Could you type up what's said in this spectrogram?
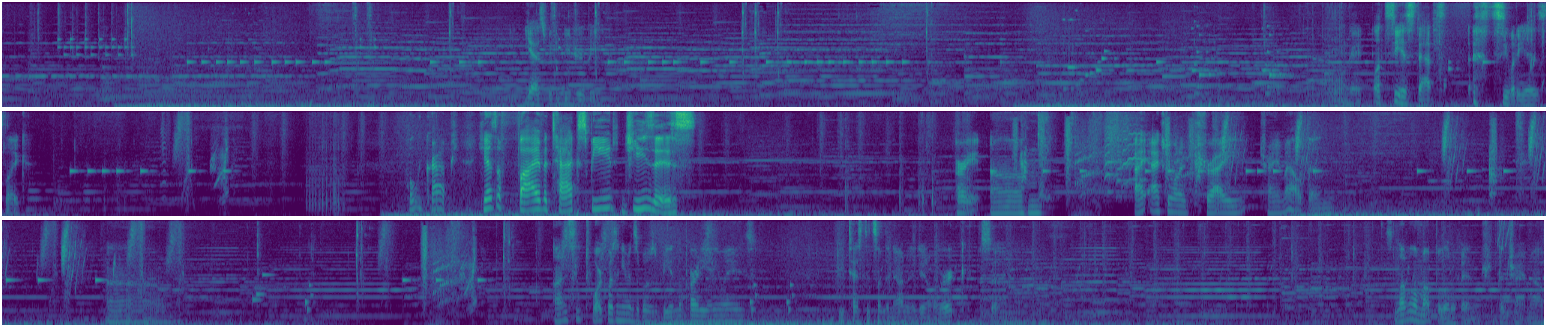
Yes, we can do Droopy. Okay, let's see his stats. see what he is like. He has a 5 attack speed? Jesus. Alright, um... I actually want to try try him out then. Um, honestly, Twerk wasn't even supposed to be in the party anyways. We tested something out and it didn't work, so... level him up a little bit and then try him out.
